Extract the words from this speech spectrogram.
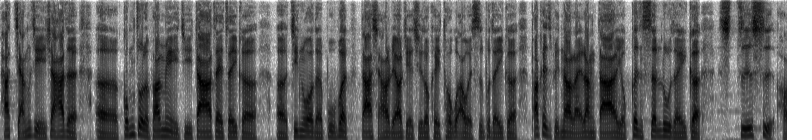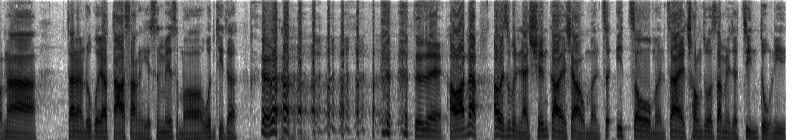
他讲解一下他的呃工作的方面，以及大家在这个呃经络的部分，大家想要了解，其实都可以透过阿伟师傅的一个。Podcast 频道来让大家有更深入的一个知识，好，那当然如果要打赏也是没什么问题的，对不对？好啊，那阿伟师傅，你来宣告一下我们这一周我们在创作上面的进度，你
